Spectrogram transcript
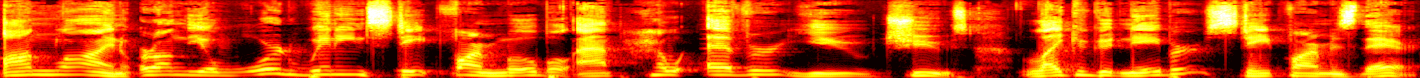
online, or on the award winning State Farm mobile app, however you choose. Like a good neighbor, State Farm is there.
